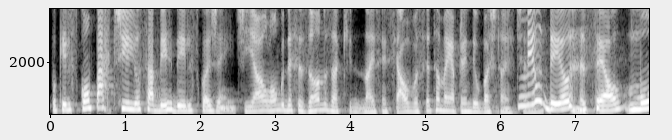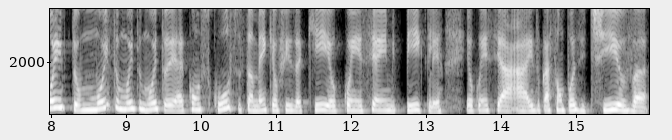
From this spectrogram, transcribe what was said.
Porque eles compartilham o saber deles com a gente. E ao longo desses anos aqui na Essencial, você também aprendeu bastante. né? Meu Deus do céu, muito, muito, muito, muito. É, com os cursos também que eu fiz aqui, eu conheci a Amy Pickler, eu conheci a, a educação positiva.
